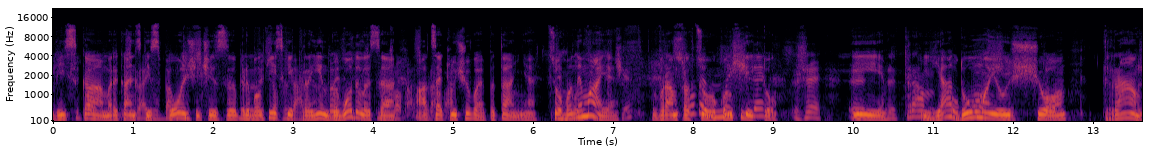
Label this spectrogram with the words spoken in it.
війська американські з Польщі чи з прибалтійських країн виводилися. А це ключове питання. Цього немає в рамках цього конфлікту. І я думаю, що Трамп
